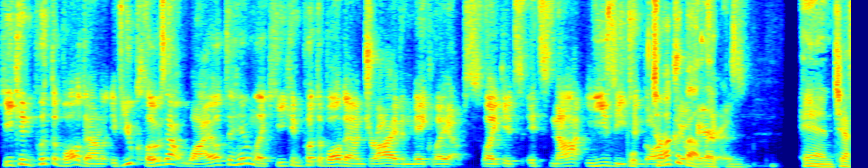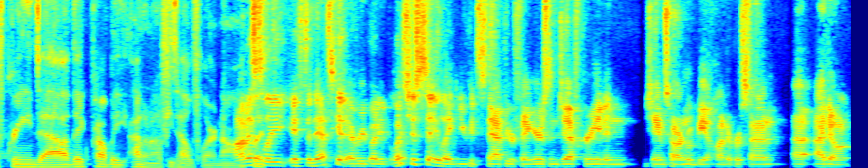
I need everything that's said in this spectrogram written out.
he can put the ball down. If you close out wild to him, like he can put the ball down, drive, and make layups. Like it's it's not easy to Well, guard talk Joe about Harris. like and Jeff Green's out. They probably I don't know if he's helpful or not. but- Honestly, if the Nets get everybody, let's just say like you could snap your fingers and Jeff Green and James Harden would be 100%. Uh, I don't,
